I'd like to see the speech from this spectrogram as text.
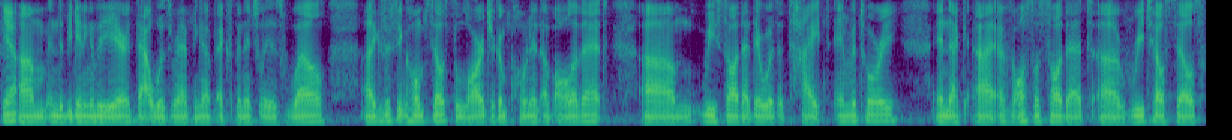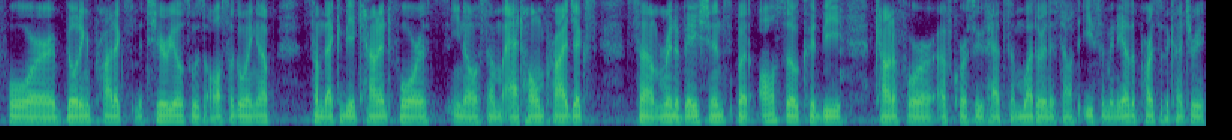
Yeah. um, in the beginning of the year that was ramping up exponentially as well. Uh, existing home sales the larger component of all of that. Um, we saw that there was a tight inventory and I, I've also saw that uh, retail sales for building products materials was also going up. Some that can be accounted for you know some at home projects some renovations but also could be accounted for. Of course we've had some weather in the southeast and many other parts of the country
